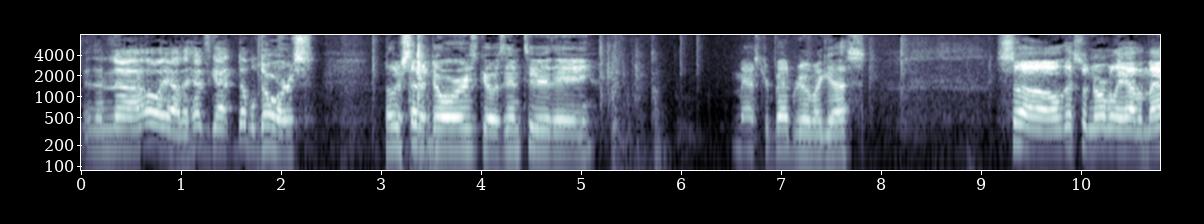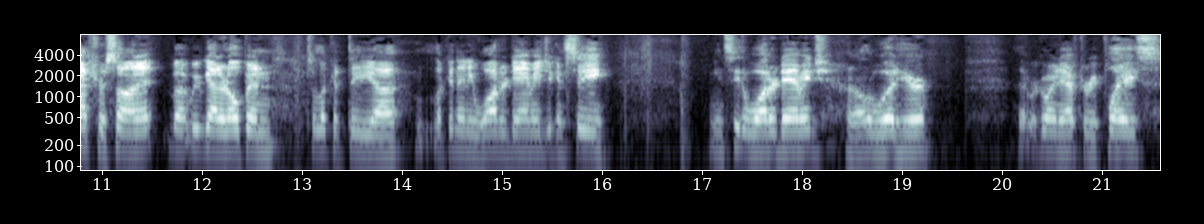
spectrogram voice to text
And then, uh, oh yeah, the head's got double doors. Another set of doors goes into the master bedroom, I guess. So this would normally have a mattress on it, but we've got it open to look at the uh, look at any water damage. You can see you can see the water damage on all the wood here that we're going to have to replace.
